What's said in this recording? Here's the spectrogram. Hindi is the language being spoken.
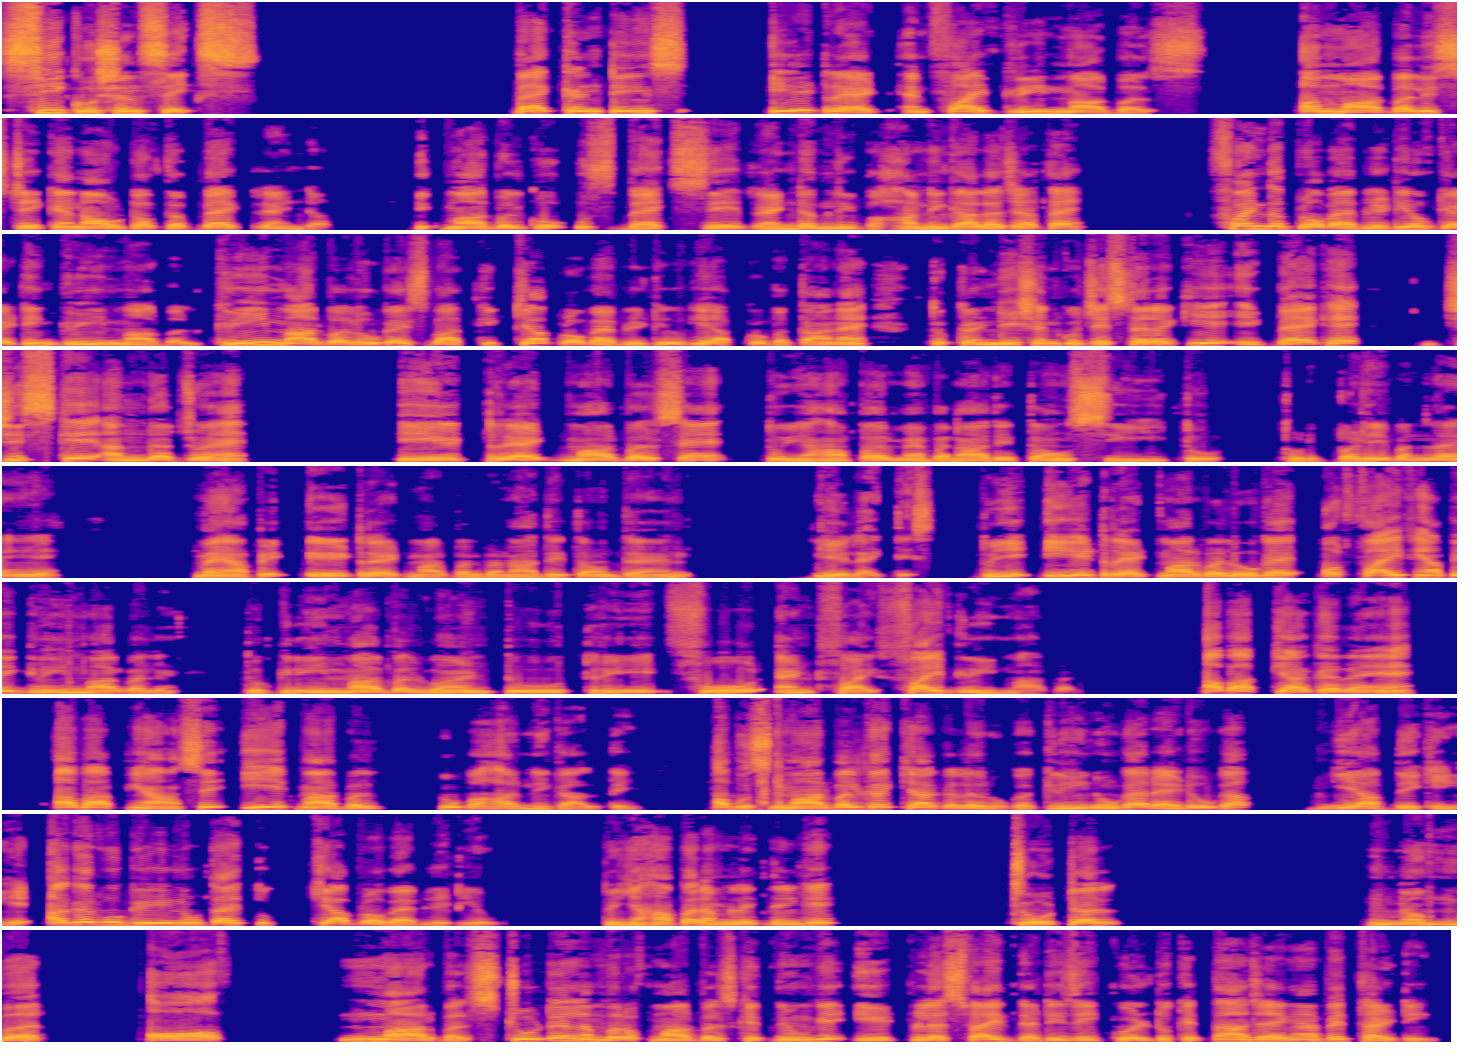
C question six bag contains eight red and five green marbles a marble is taken out of the bag random एक मार्बल को उस बैग से रैंडमली बाहर निकाला जाता है। Find the probability of getting green marble green marble होगा इस बात की क्या प्रोबेबिलिटी होगी आपको बताना है। तो कंडीशन कुछ इस तरह की है। एक बैग है, जिसके अंदर जो है एट रेड मार्बल्स हैं। तो यहाँ पर मैं बना देता हूँ सी तो थोड़े बड़े बन रहे हैं मैं यहाँ पे एट रेड मार्बल बना देता हूँ देन ये लाइक दिस तो ये एट रेड मार्बल हो गए और फाइव यहाँ पे ग्रीन मार्बल है। तो green marble one two three four and five five green marble अब आप क्या कर रहे हैं? अब आप यहाँ से एक मार्बल को बाहर निकालते हैं। अब उस मार्बल का क्या कलर होगा? ग्रीन होगा रेड होगा? ये आप देखेंगे। अगर वो ग्रीन होता है तो क्या प्रोबेबिलिटी होगी? तो यहाँ पर हम लिख देंगे total number of marbles total number of marbles कितने होंगे? Eight plus five that is equal to कितना आ जाएगा यहाँ पे? थर्टीन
